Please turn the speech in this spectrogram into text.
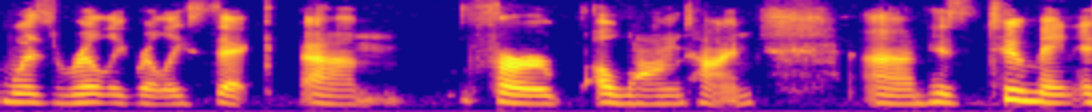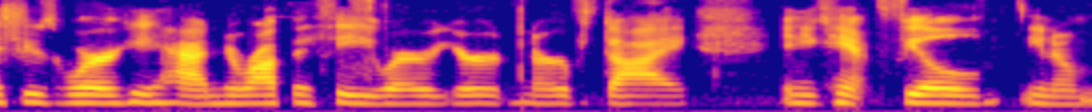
was really really sick um, for a long time. Um, his two main issues were he had neuropathy, where your nerves die, and you can't feel you know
